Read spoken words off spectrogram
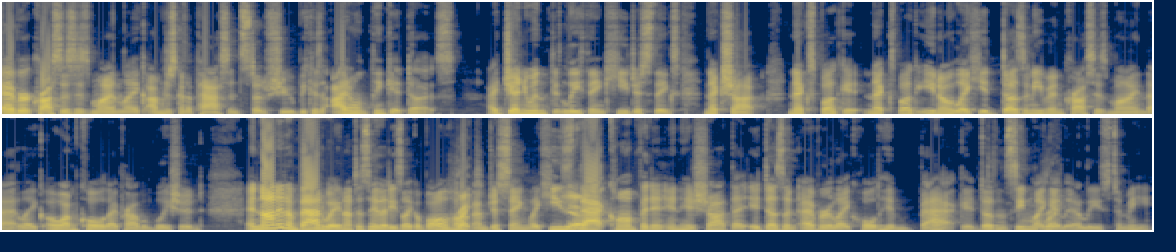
ever crosses his mind, like, I'm just going to pass instead of shoot, because I don't think it does. I genuinely think he just thinks next shot, next bucket, next bucket. You know, like it doesn't even cross his mind that like, oh, I'm cold. I probably should, and not in a bad way. Not to say that he's like a ball hog. Right. I'm just saying like he's Yeah. that confident in his shot that it doesn't ever like hold him back. It doesn't seem like Right. it, at least to me.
